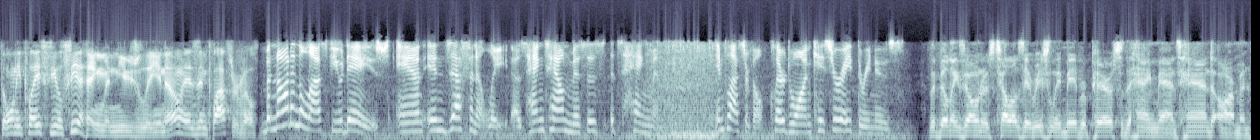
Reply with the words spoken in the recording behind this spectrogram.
the only place you'll see a hangman usually, you know, is in Placerville. But not in the last few days, and indefinitely, as Hangtown misses its hangman. In Placerville, Claire Doan, KCRA 3 News. The building's owners tell us they recently made repairs to the hangman's hand, arm, and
